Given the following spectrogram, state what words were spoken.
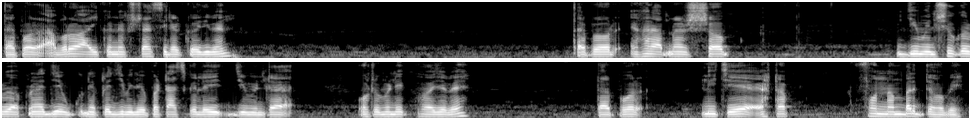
তারপর আবারও আইকন অ্যাপসটা সিলেক্ট করে দিবেন। তারপর এখানে আপনার সব জিমেল শো করবে। আপনারা যে কোনো একটা জিমেলের উপর টাচ করলে জিমেলটা অটোমেটিক হয়ে যাবে। তারপর নিচে একটা ফোন নাম্বার দিতে হবে।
